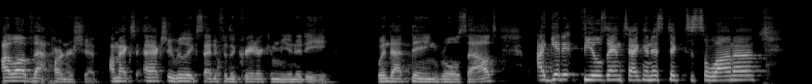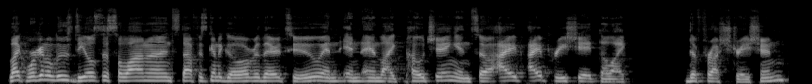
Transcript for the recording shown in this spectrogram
I love that partnership. I'm ex- actually really excited for the creator community when that thing rolls out. I get it feels antagonistic to Solana. Like we're going to lose deals to Solana and stuff is going to go over there too, and and and like poaching. And so I I appreciate the like the frustration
